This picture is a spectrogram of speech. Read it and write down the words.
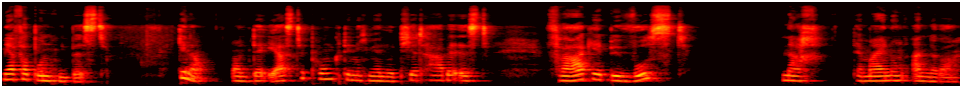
mehr verbunden bist. Genau. Und der erste Punkt, den ich mir notiert habe, ist, frage bewusst nach der Meinung anderer.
